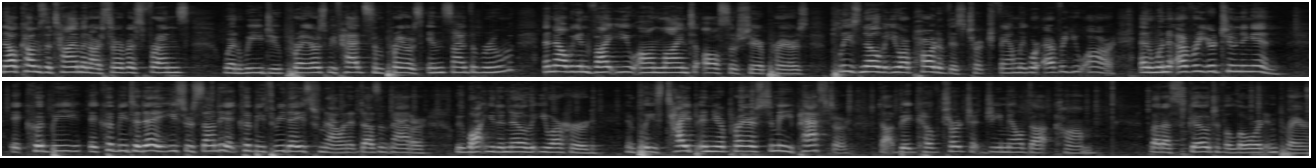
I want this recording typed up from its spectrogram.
Now comes the time in our service, friends, when we do prayers. We've had some prayers inside the room, and now we invite you online to also share prayers. Please know that you are part of this church family wherever you are and whenever you're tuning in. It could be it could be today, Easter Sunday, it could be 3 days from now and it doesn't matter. We want you to know that you are heard. And please type in your prayers to me, pastor.bigcovechurch at gmail.com. Let us go to the Lord in prayer.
